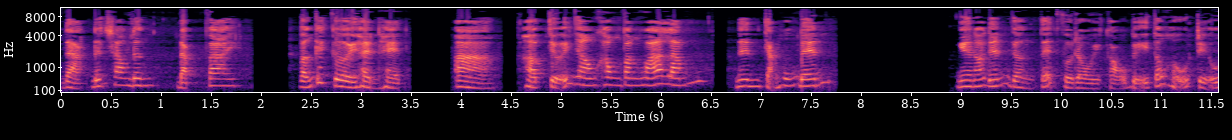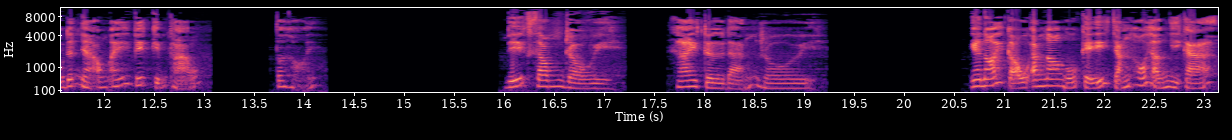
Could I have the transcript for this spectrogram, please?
Đạt đến sau lưng, đập vai, vẫn cái cười hền hệt. À, hợp chửi nhau không văn hóa lắm, nên chẳng muốn đến. Nghe nói đến gần Tết vừa rồi cậu bị Tố Hữu Triệu đến nhà ông ấy viết kiểm thảo. Tôi hỏi. Viết xong rồi, khai trừ đảng rồi. Nghe nói cậu ăn no ngủ kỹ chẳng hối hận gì cả.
